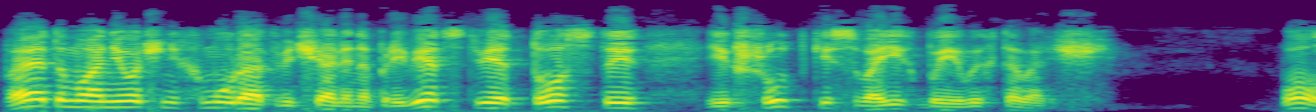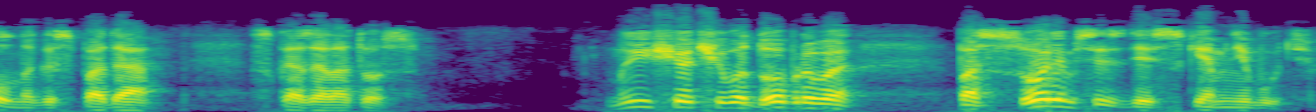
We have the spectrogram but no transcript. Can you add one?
Поэтому они очень хмуро отвечали на приветствия, тосты и шутки своих боевых товарищей. «Полно, господа», — сказал Атос. «Мы еще чего доброго поссоримся здесь с кем-нибудь,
